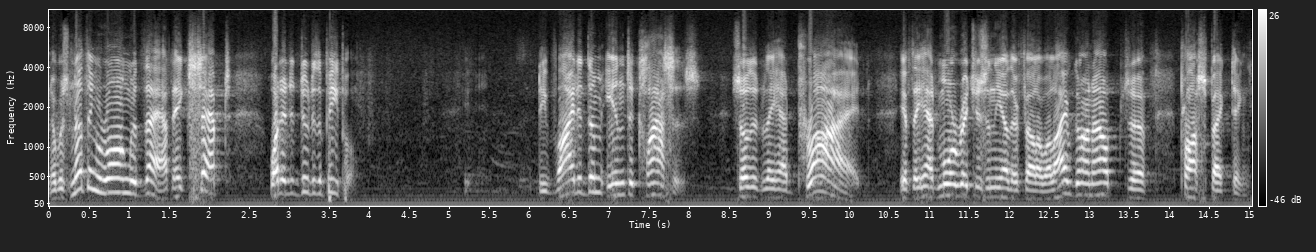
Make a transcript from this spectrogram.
There was nothing wrong with that except what did it do to the people? divided them into classes so that they had pride if they had more riches than the other fellow. Well, I've gone out uh, prospecting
